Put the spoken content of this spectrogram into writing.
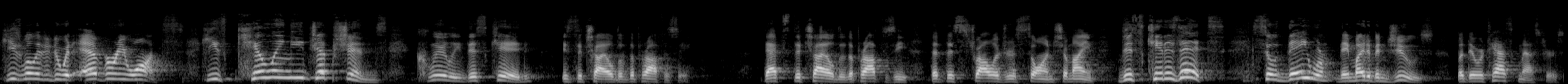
He's willing to do whatever he wants. He's killing Egyptians. Clearly, this kid is the child of the prophecy. That's the child of the prophecy that the astrologers saw in Shemaim. This kid is it. So they were, they might have been Jews, but they were taskmasters.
